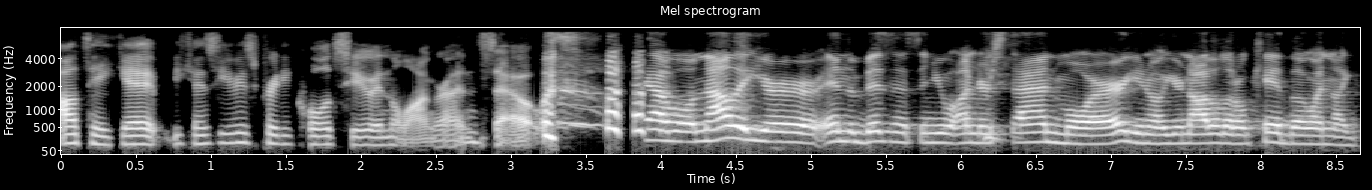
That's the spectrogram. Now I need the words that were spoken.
I'll take it because he was pretty cool too in the long run. So yeah, well, now that you're in the business and you understand more, you know, you're not a little kid though, and like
